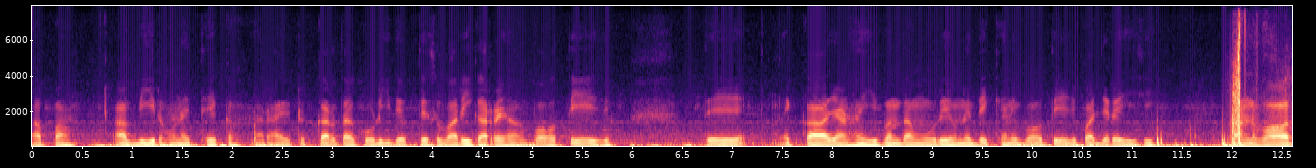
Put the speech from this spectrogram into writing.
ਆਪਾਂ ਆ ਵੀਰ ਹੁਣ ਇੱਥੇ ਇੱਕ ਰਾਈਡ ਕਰਦਾ, ਘੋੜੀ ਦੇ ਉੱਤੇ ਸਵਾਰੀ ਕਰ ਰਿਹਾ, ਬਹੁਤ ਤੇਜ਼। ਤੇ ਇੱਕ ਆ ਜਾਣਾ ਹੀ ਬੰਦਾ ਮੂਰੇ ਉਹਨੇ ਦੇਖਿਆ ਨਹੀਂ ਬਹੁਤ ਤੇਜ਼ ਭੱਜ ਰਹੀ ਸੀ। ਧੰਨਵਾਦ।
